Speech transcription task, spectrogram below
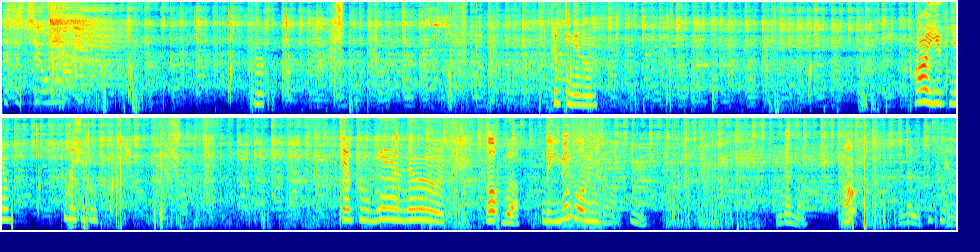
This is too easy. 나... 태풍에는 아 이게 그냥 초대 시도 태풍에는 어 뭐야 너 이벤트 화면이잖아 응. 이간다. 어? 이걸로 태풍에는.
